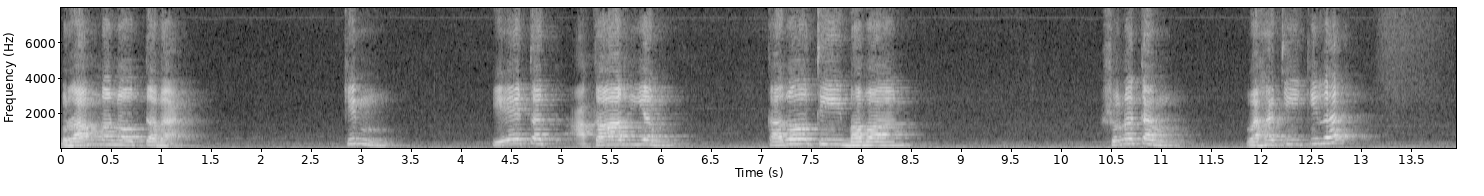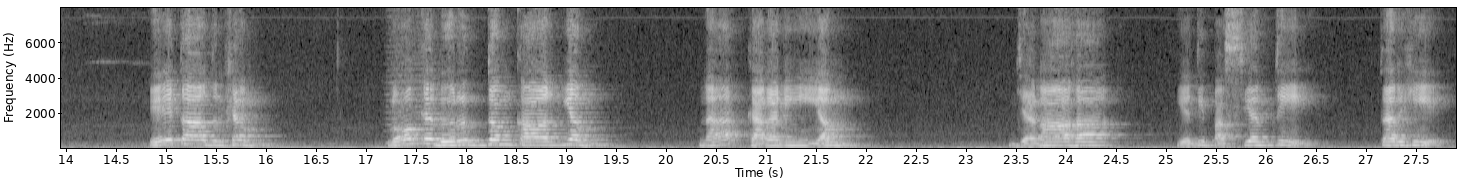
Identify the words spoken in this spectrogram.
ब्राह्मणोत्तम, किम् एतत् अकार्यं करोति भवान्। शुनकं वहति किल? एतादृशं लोकविरुद्धं कार्यं न करणीयम्। जनाः यदि पश्यन्ति, तर्हि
